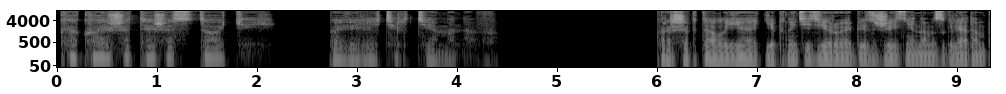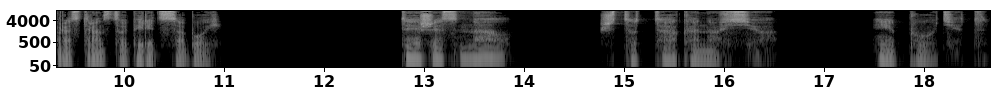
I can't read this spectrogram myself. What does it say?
«Какой же ты жестокий, повелитель демонов!» Прошептал я, гипнотизируя безжизненным взглядом пространство перед собой. Ты же знал, что так оно все и будет.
